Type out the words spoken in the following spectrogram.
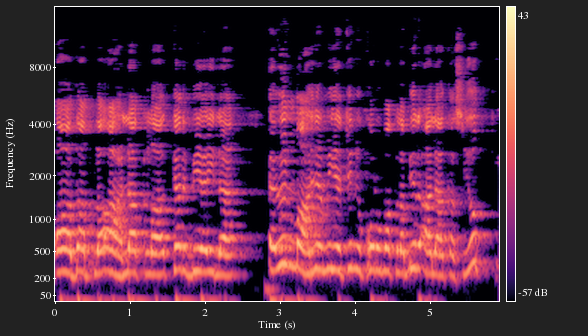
adapla, ahlakla, terbiyeyle, evin mahremiyetini korumakla bir alakası yok ki.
